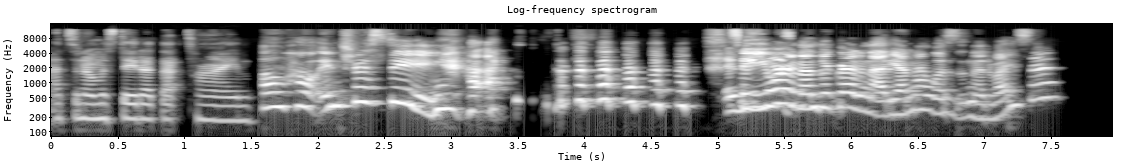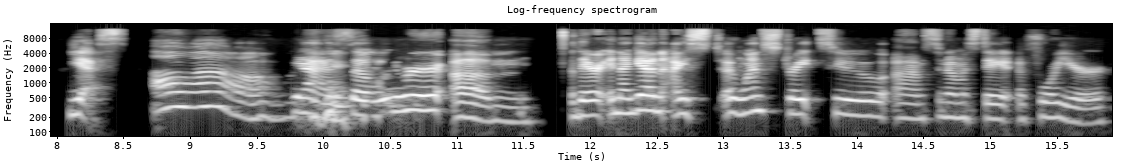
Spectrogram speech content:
at Sonoma State at that time. Oh, how interesting. so you were an undergrad and Ariana was an advisor? Yes. Oh, wow. Yeah. So we were um, there. And again, I, I went straight to um, Sonoma State a four year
